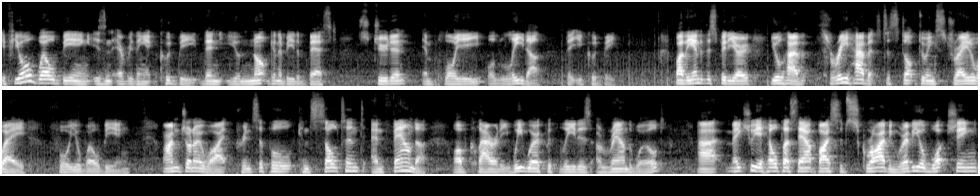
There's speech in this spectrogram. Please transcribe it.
if your well-being isn't everything it could be, then you're not going to be the best student, employee, or leader that you could be. By the end of this video, you'll have three habits to stop doing straight away for your well-being. I'm Jono White, principal, consultant, and founder of Clarity. We work with leaders around the world. Uh, make sure you help us out by subscribing wherever you're watching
